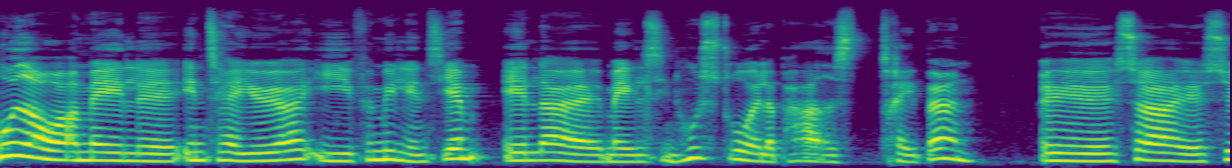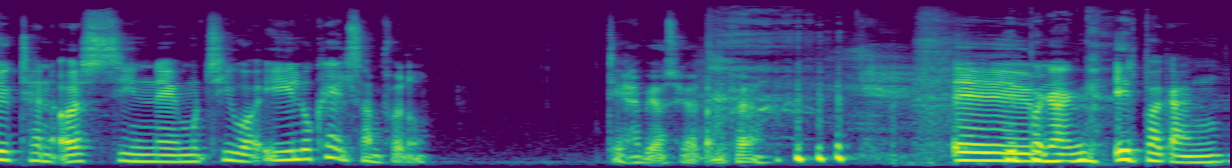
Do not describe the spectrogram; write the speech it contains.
udover at male interiører i familiens hjem, eller øh, male sin hustru eller parrets tre børn, øh, så øh, søgte han også sine øh, motiver i lokalsamfundet. Det har vi også hørt om før. Et par Øhm, gange. Et par gange.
